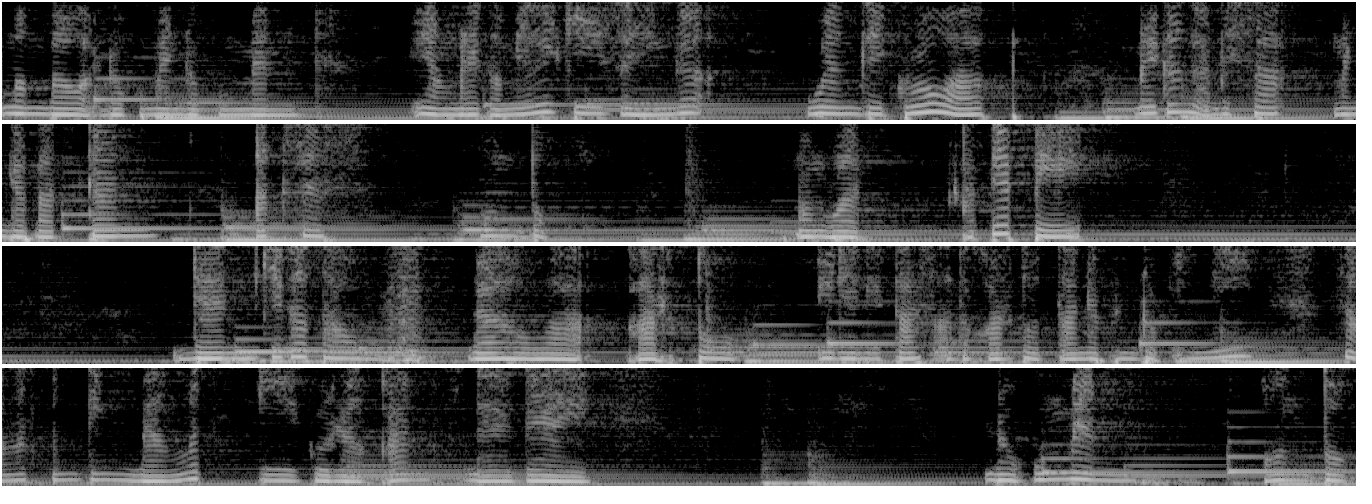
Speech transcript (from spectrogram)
membawa dokumen-dokumen yang mereka miliki sehingga when they grow up mereka nggak bisa mendapatkan akses untuk membuat KTP dan kita tahu bahwa kartu identitas atau kartu tanda penduduk ini sangat penting banget digunakan sebagai dokumen untuk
